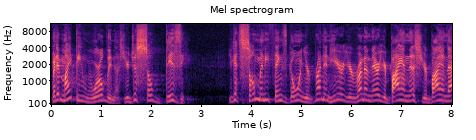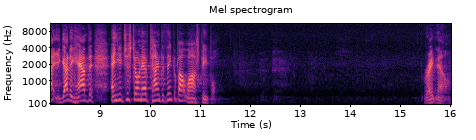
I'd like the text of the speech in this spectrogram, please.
but it might be worldliness. You're just so busy. You get so many things going. You're running here, you're running there, you're buying this, you're buying that, you got to have that, and you just don't have time to think about lost people. Right now,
